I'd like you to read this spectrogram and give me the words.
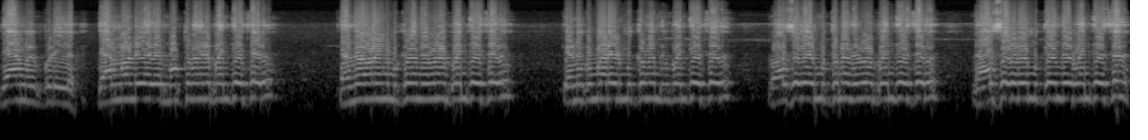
జగన్ ఇప్పుడు జగన్మోహన్ రెడ్డి గారు ముఖ్యమంత్రి పనిచేశారు. చంద్రబాబు నాయుడు ముఖ్యమంత్రి పనిచేశారు. కిరణ్ కుమార్ రెడ్డి ముఖ్యమంత్రి పనిచేశారు. రాజశేఖర గారు ముఖ్యమంత్రి పనిచేశారు. రాజశేఖర గారు ముఖ్యమంత్రి పనిచేశారు.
